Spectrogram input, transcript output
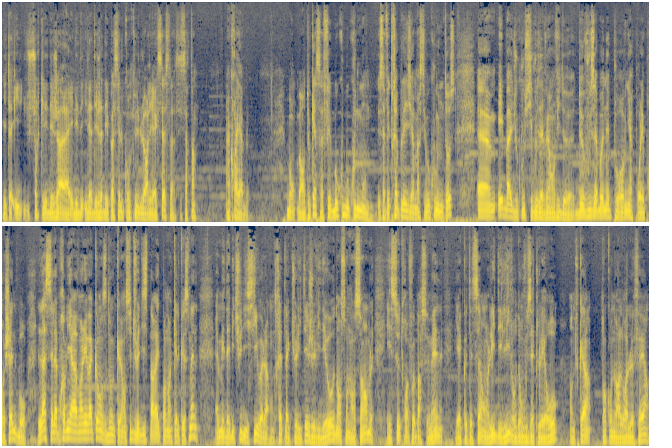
Il est, je suis sûr qu'il est déjà, il a déjà dépassé le contenu de l'early access là, c'est certain. Incroyable. Bon, bah en tout cas, ça fait beaucoup, beaucoup de monde. Et ça fait très plaisir. Merci beaucoup, Mintos. Euh, et bah, du coup, si vous avez envie de, vous abonner pour revenir pour les prochaines, bon, là, c'est la première avant les vacances. Donc, euh, ensuite, je vais disparaître pendant quelques semaines. Euh, mais d'habitude, ici, voilà, on traite l'actualité jeux vidéo dans son ensemble. Et ce, trois fois par semaine. Et à côté de ça, on lit des livres dont vous êtes le héros. En tout cas, tant qu'on aura le droit de le faire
